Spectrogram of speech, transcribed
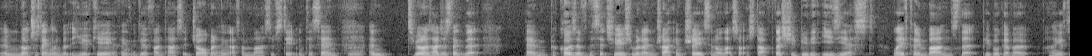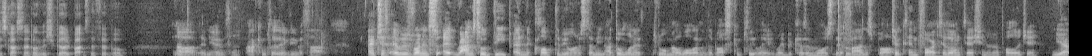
in not just England but the UK. I think they do a fantastic job, and I think that's a massive statement to send. And to be honest, I just think that um, because of the situation we're in, track and trace and all that sort of stuff, this should be the easiest lifetime bans that people give out. I think it's disgusting. I don't think they should be allowed back to the football. I No, totally agree yeah, with that. I completely agree with that. It just it was running so it ran so deep in the club to be honest. I mean, I don't want to throw Millwall under the bus completely, like because it was their cool. fans, but Took them far too long to issue an apology. yeah,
